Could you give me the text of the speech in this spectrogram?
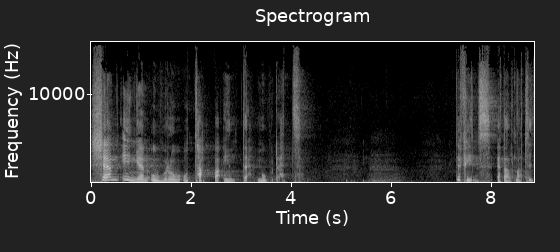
Känn ingen oro och tappa inte modet. Det finns ett alternativ.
